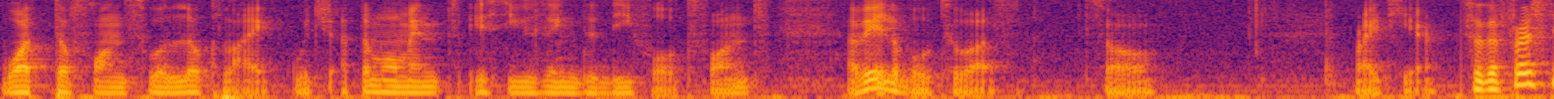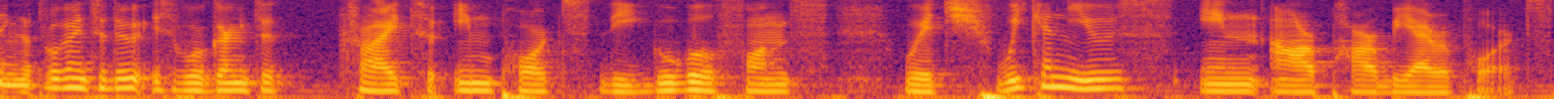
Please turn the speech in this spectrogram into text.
what the fonts will look like, which at the moment is using the default font available to us. So right here. So the first thing that we're going to do is we're going to try to import the Google fonts which we can use in our Power BI reports.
